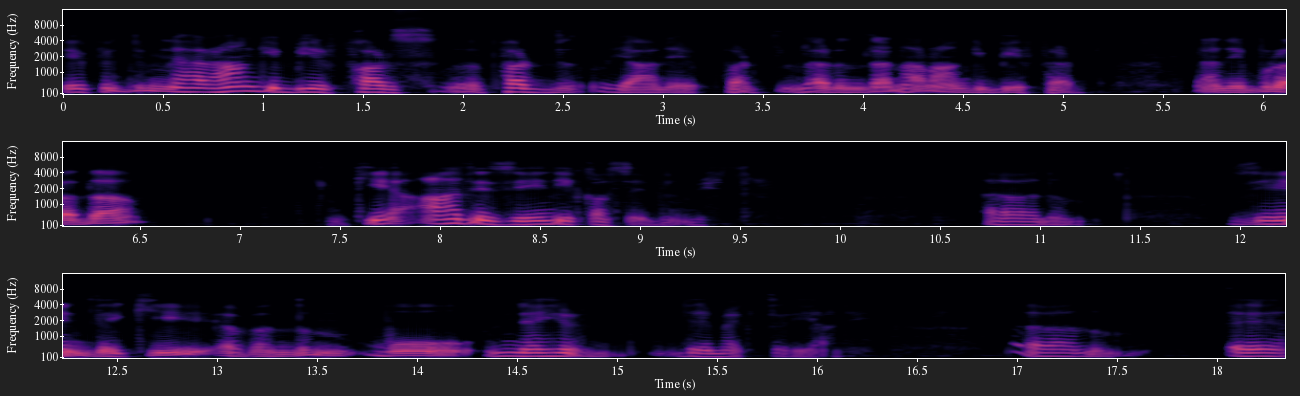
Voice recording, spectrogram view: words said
E, fidimli herhangi bir farz, fard yani fardlarından herhangi bir fard. Yani burada ki ahde zihni kastedilmiştir. Efendim zihindeki efendim bu nehir demektir yani. Efendim e,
